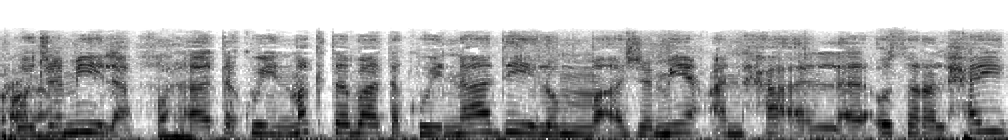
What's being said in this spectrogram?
رائعة. وجميلة صحيح. آه، تكوين مكتبة تكوين نادي يلم جميع أنحاء أسر الحي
